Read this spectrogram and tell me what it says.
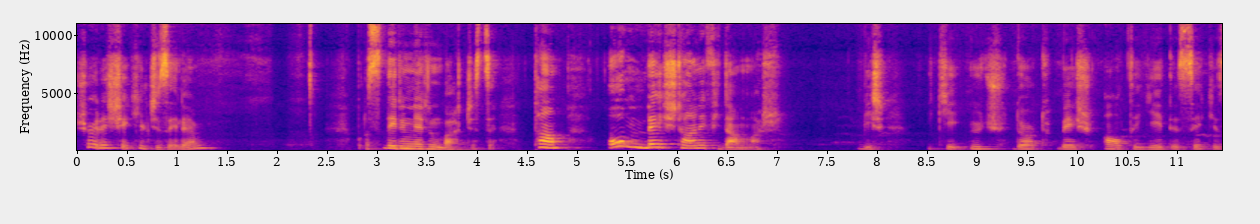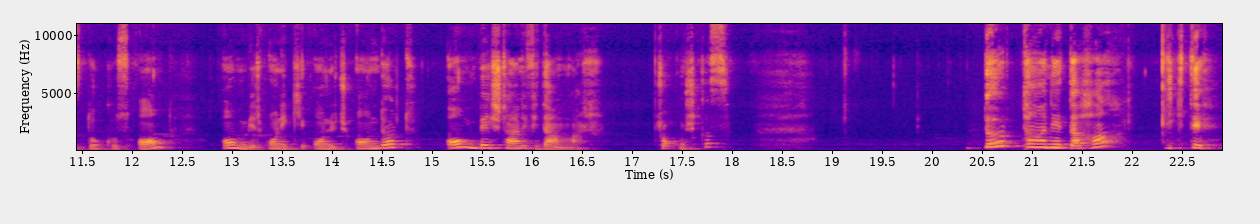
Şöyle şekil çizelim. Burası derinlerin bahçesi. Tam 15 tane fidan var. 1, 2, 3, 4, 5, 6, 7, 8, 9, 10, 11, 12, 13, 14, 15 tane fidan var. Çokmuş kız. 4 tane daha dikti.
